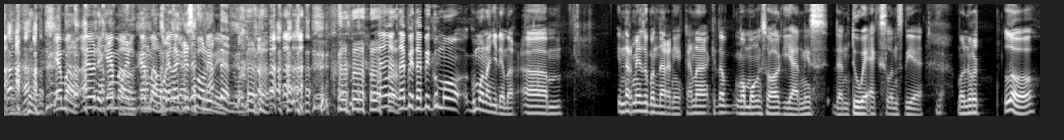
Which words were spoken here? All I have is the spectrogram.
Kemal, ayo nih Kemal, Kemal, bela Chris Paul ini. Nggak, tapi tapi gue mau gue mau nanya deh Mar. Um, intermezzo bentar nih karena kita ngomong soal Giannis dan two way excellence dia. Menurut lo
